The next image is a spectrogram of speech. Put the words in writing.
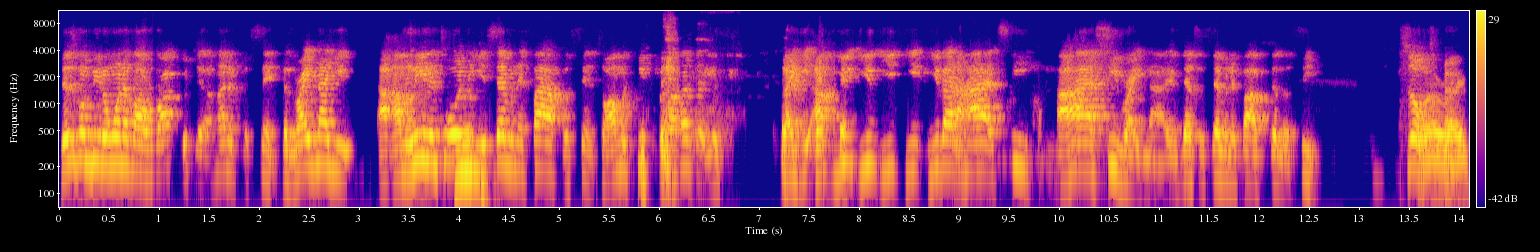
this is gonna be the one if I rock with you 100. percent Because right now you, I, am leaning towards mm-hmm. you 75 percent. So I'm gonna keep it 100 with you. Like you, you, you, you, you got a high C, a high C right now. If that's a 75, still a C. So, all right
